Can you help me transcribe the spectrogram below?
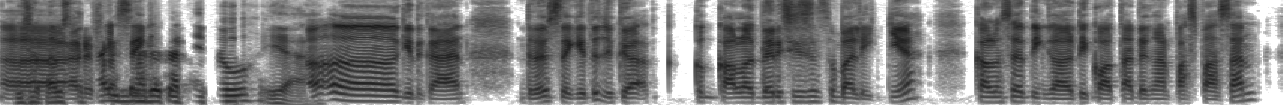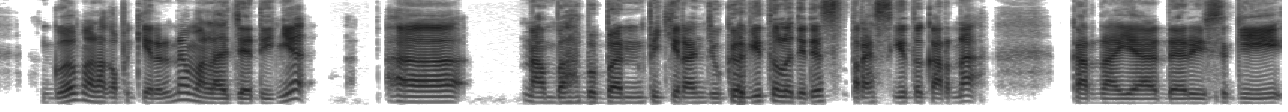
uh, Bisa refreshing dekat itu, iya. Heeh, gitu kan. Terus kayak gitu juga kalau dari sisi sebaliknya, kalau saya tinggal di kota dengan pas-pasan, gue malah kepikirannya malah jadinya eh, nambah beban pikiran juga gitu loh. Jadi stres gitu karena karena ya dari segi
